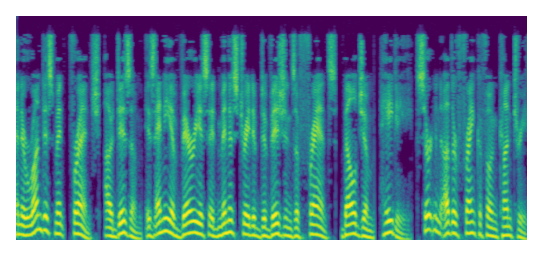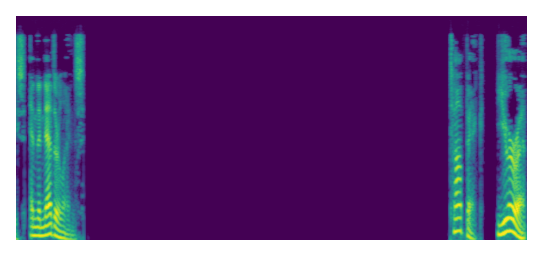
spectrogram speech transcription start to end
An arrondissement, French, is any of various administrative divisions of France, Belgium, Haiti, certain other francophone countries, and the Netherlands. Europe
